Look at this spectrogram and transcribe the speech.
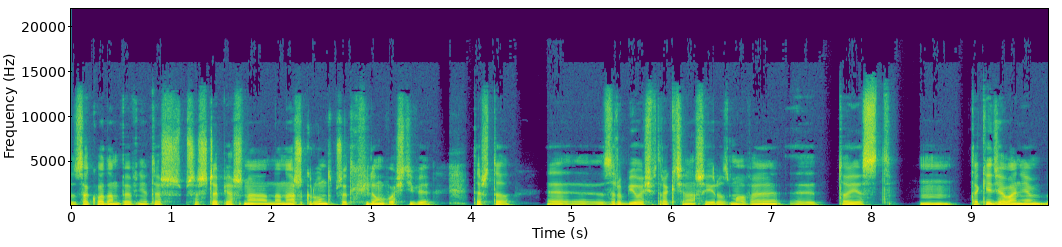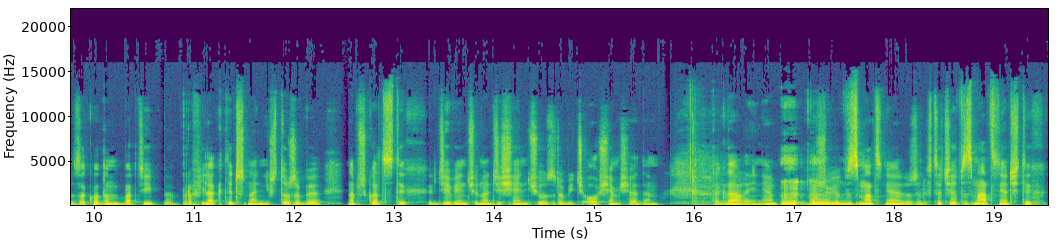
y, zakładam, pewnie też przeszczepiasz na, na nasz grunt. Przed chwilą właściwie też to y, zrobiłeś w trakcie naszej rozmowy. To jest Hmm, takie działanie zakładam bardziej profilaktyczne niż to, żeby na przykład z tych 9 na 10 zrobić 8, 7 i tak dalej, nie? Żeby wzmacnia, jeżeli chcecie wzmacniać tych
